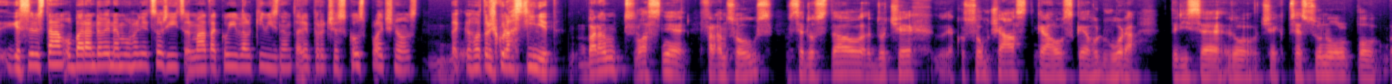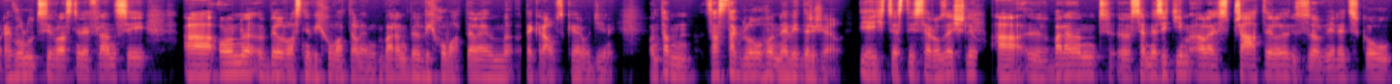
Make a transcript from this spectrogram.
jestli byste nám o Barandovi nemohl něco říct, on má takový velký význam tady pro českou společnost, tak ho trošku nastínit. Barant vlastně francouz se dostal do Čech jako součást královského dvora, který se do Čech přesunul po revoluci vlastně ve Francii a on byl vlastně vychovatelem. Baran byl vychovatelem té královské rodiny. On tam zas tak dlouho nevydržel. Jejich cesty se rozešly a e, Barant e, se mezi tím ale zpřátel s vědeckou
